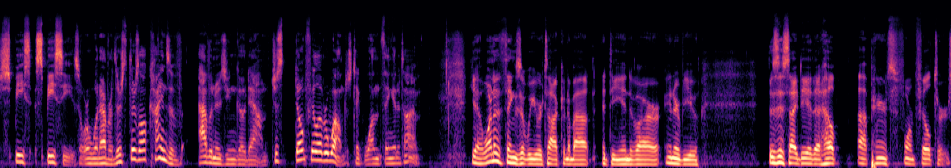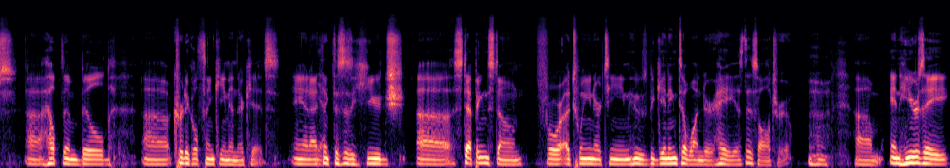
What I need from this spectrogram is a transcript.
spe- species or whatever. There's there's all kinds of avenues you can go down. Just don't feel overwhelmed. Just take one thing at a time. Yeah, one of the things that we were talking about at the end of our interview is this idea that help uh, parents form filters, uh, help them build uh, critical thinking in their kids. And I think this is a huge uh, stepping stone for a tween or teen who's beginning to wonder, "Hey, is this all true?" Um, and here's a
